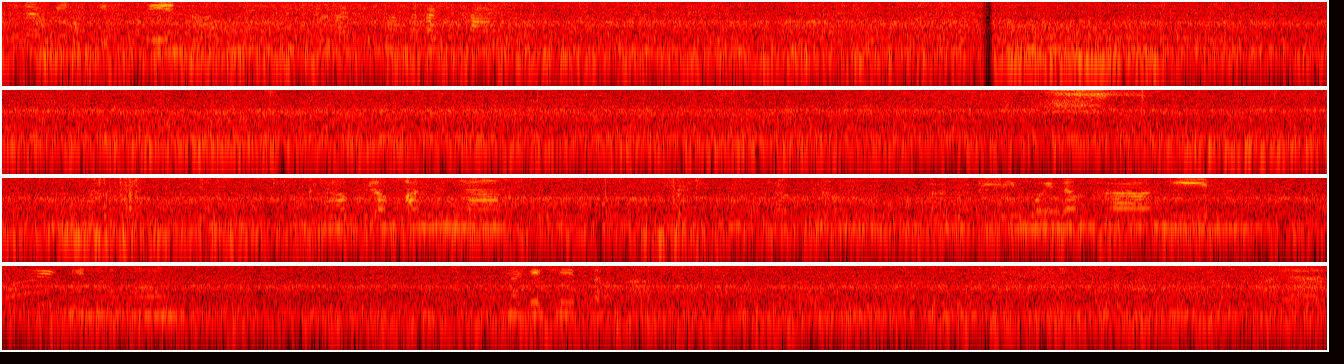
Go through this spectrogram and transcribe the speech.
Pyramid 15. Okay. Marami pa talaga tayo. Ay. Grabe ang ano niya. Sarap ng ano dito. Simoy ng hangin. Ay, ginoo. Nakikita ka. Ayan.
